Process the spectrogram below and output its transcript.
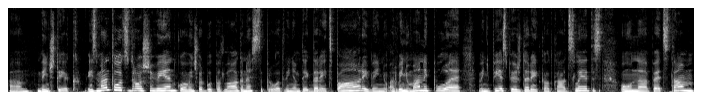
um, viņš tiek izmantots droši vien, ko viņš varbūt pat lāga nesaprot, viņam tiek darīts pāri, viņu, ar viņu manipulē, viņu piespiež darīt kaut kādas lietas, un uh, pēc tam,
